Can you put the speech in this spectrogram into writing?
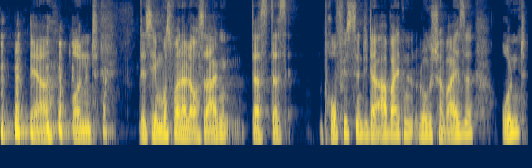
ja, und deswegen muss man halt auch sagen, dass das Profis sind, die da arbeiten, logischerweise. Und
